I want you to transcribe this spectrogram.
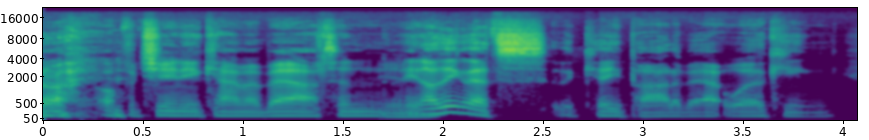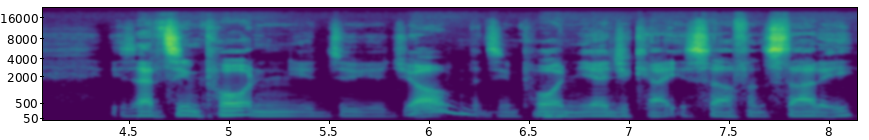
right. opportunity came about, and you know, Yeah. I think that's the key part about working is that it's important you do your job. It's important you educate yourself and study.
